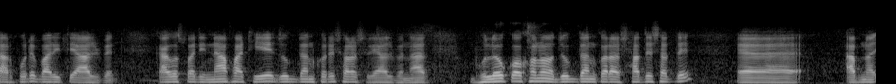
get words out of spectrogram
তারপরে বাড়িতে আসবেন। কাগজপাতি না পাঠিয়ে যোগদান করে সরাসরি আসবেন। আর ভুলেও কখনো যোগদান করার সাথে সাথে আপনার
